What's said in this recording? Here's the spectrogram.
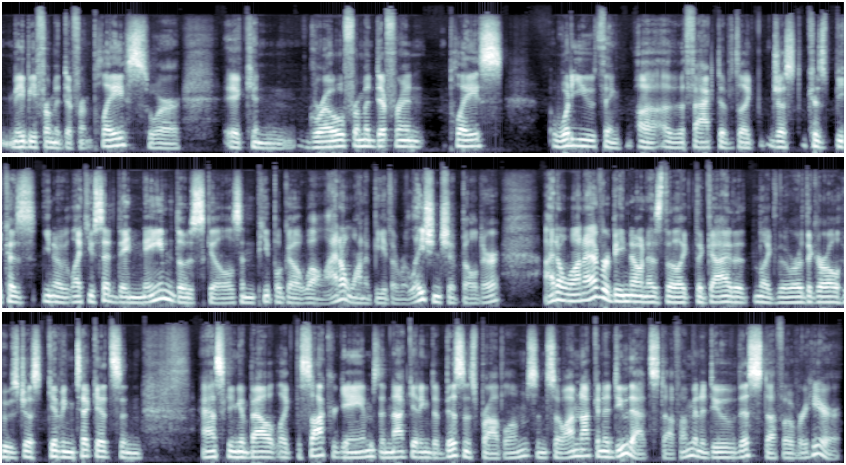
maybe from a different place or it can grow from a different place. What do you think uh, of the fact of like just because because you know like you said they named those skills and people go well i don't want to be the relationship builder. I don't want to ever be known as the like the guy that like the or the girl who's just giving tickets and asking about like the soccer games and not getting to business problems and so i'm not going to do that stuff. I'm going to do this stuff over here.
